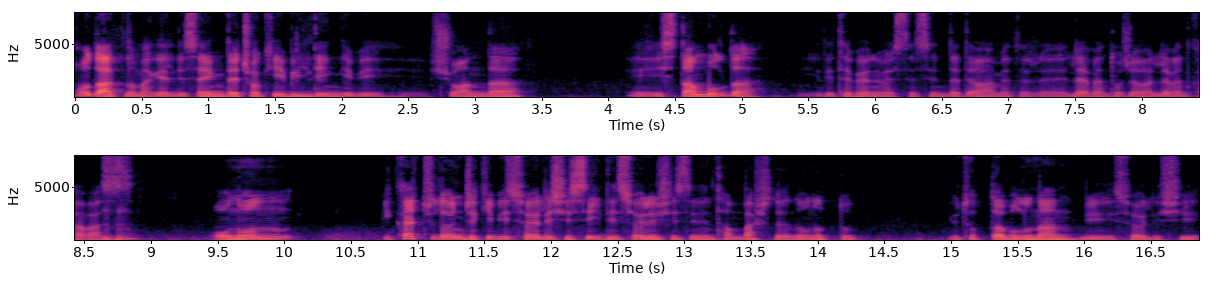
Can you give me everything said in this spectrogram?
O da aklıma geldi. Senin de çok iyi bildiğin gibi şu anda e, İstanbul'da Yeditepe Üniversitesi'nde devam eder. E, Levent Hoca var, Levent Kavas. Hı hı. Onun birkaç yıl önceki bir söyleşisiydi. Söyleşisinin tam başlığını unuttum. YouTube'da bulunan bir söyleşi.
